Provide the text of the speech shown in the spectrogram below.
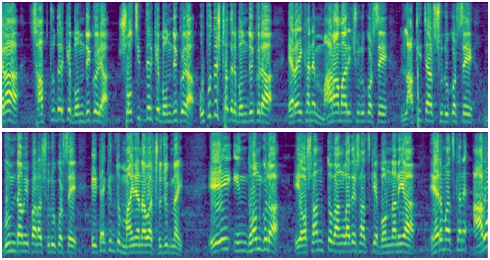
এরা ছাত্রদেরকে বন্দি কইরা, সচিবদেরকে বন্দি কইরা, উপদেষ্টাদের বন্দি কইরা, এরা এখানে মারামারি শুরু করছে, লাঠিচার্জ শুরু করছে গুন্ডামি পানা শুরু করছে। এটা কিন্তু মাইনা নেওয়ার সুযোগ নাই। এই ইন্ধনগুলা, এই অশান্ত বাংলাদেশ আজকে বন্যা নিয়া, এর মাঝখানে আরও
